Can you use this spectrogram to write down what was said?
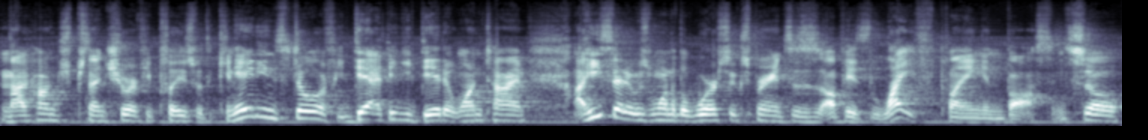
am not 100% sure if he plays with the Canadiens still, or if he did. I think he did at one time. Uh, he said it was one of the worst experiences of his life playing in Boston. So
